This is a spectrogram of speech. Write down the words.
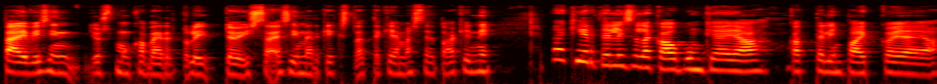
päivisin, jos mun kaverit oli töissä esimerkiksi tai tekemässä jotakin, niin mä kiertelin siellä kaupunkia ja kattelin paikkoja ja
